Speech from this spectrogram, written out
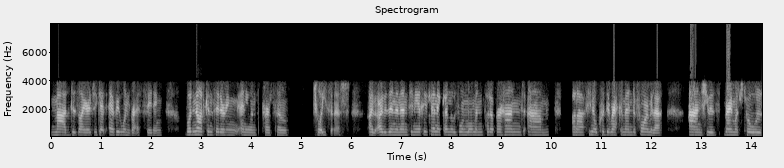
mad desire to get everyone breastfeeding, but not considering anyone's personal choice in it. I, I was in an antenatal clinic, and there was one woman put up her hand um, and asked, you know, could they recommend a formula? And she was very much told,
